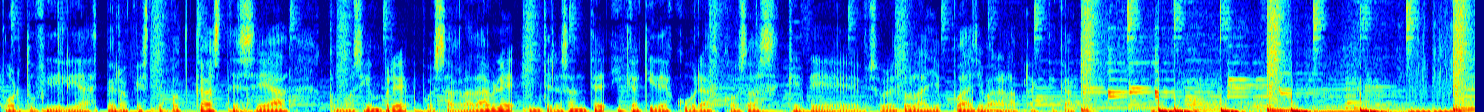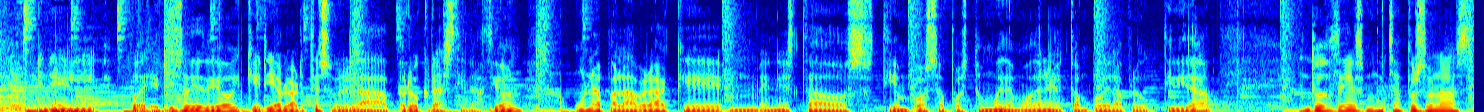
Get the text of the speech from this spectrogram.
por tu fidelidad. Espero que este podcast te sea, como siempre, pues agradable, interesante y que aquí descubras cosas que te, sobre todo las puedas llevar a la práctica. En el episodio de hoy quería hablarte sobre la procrastinación, una palabra que mm, en estos tiempos se ha puesto muy de moda en el campo de la productividad. Entonces muchas personas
